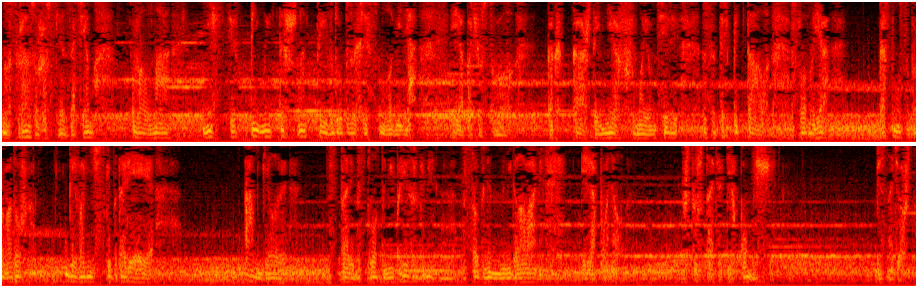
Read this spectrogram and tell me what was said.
но сразу же вслед за тем волна нестерпимой тошноты вдруг захлестнула меня, и я почувствовал, как каждый нерв в моем теле затрепетал, словно я коснулся проводов гальванической батареи. Ангелы стали бесплотными призраками с огненными головами, и я понял, что ждать от них помощи безнадежно.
